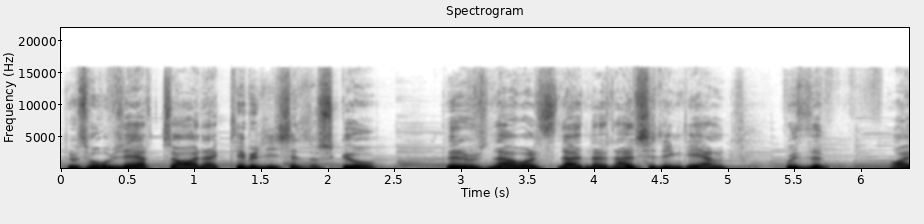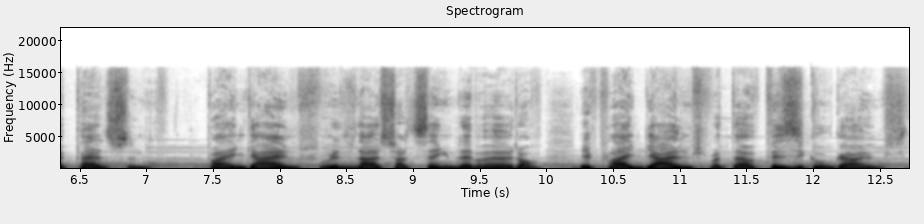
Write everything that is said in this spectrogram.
There was always outside activities at the school. There was no, one- no, no sitting down with the iPads and playing games. There's no such thing, never heard of. You played games, but they were physical games.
